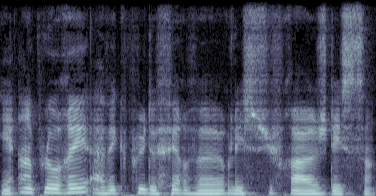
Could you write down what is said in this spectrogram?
et implorer avec plus de ferveur les suffrages des saints.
